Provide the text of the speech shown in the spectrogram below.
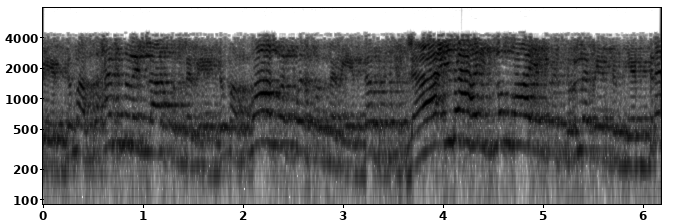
வேண்டும் அல்ஹம்துலில்லாஹ் சொல்ல வேண்டும் அல்லாஹ் அக்பர் சொல்ல வேண்டும் லா இலாஹ இல்லல்லாஹ் என்று சொல்ல வேண்டும் என்று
